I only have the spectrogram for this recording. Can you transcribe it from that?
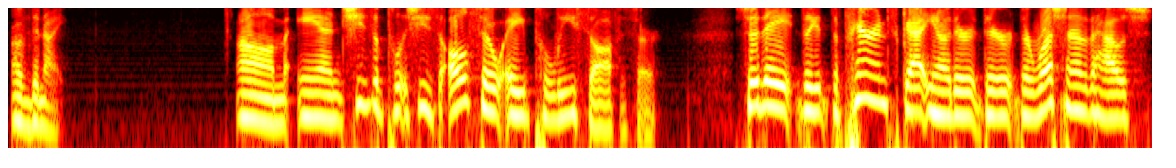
of the night. Um, and she's a she's also a police officer. So they the, the parents got you know they're they're they're rushing out of the house.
